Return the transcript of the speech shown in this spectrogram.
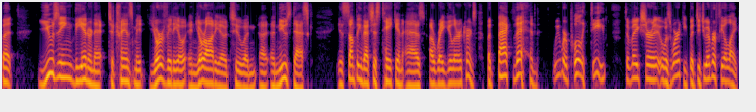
But using the internet to transmit your video and your audio to a, a, a, news desk is something that's just taken as a regular occurrence. But back then, we were pulling teeth to make sure it was working. But did you ever feel like,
